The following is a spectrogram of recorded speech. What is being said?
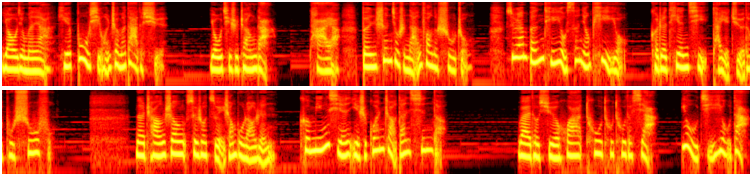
妖精们呀也不喜欢这么大的雪，尤其是张大，他呀本身就是南方的树种，虽然本体有三娘庇佑，可这天气他也觉得不舒服。那长生虽说嘴上不饶人，可明显也是关照担心的。外头雪花突突突的下，又急又大，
